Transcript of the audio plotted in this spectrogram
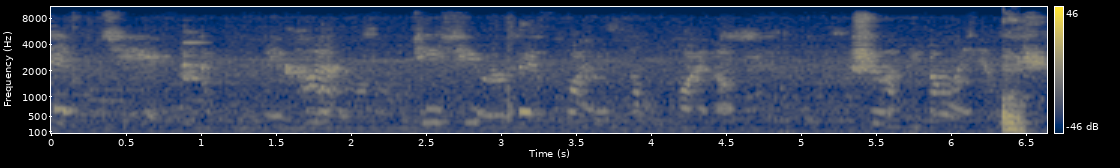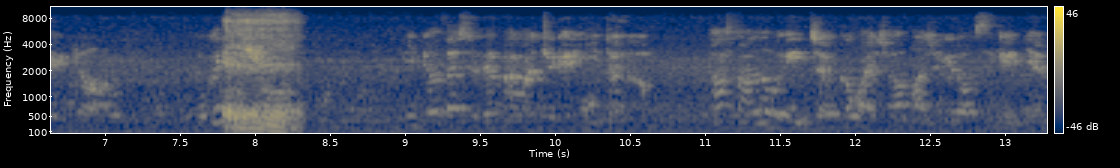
对不，你看机器人被坏人弄坏了，是？你帮我捡去。我跟你说，你不要再随便买玩具给伊登了，他烦了我一整个晚上，要把这个东西给粘。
